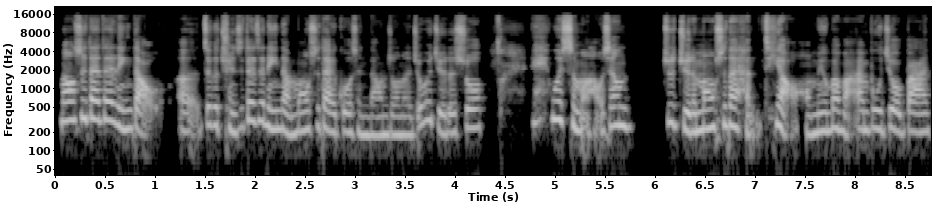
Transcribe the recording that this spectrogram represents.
猫世代在领导，呃，这个犬世代在领导猫世代过程当中呢，就会觉得说，哎，为什么好像就觉得猫世代很跳，好没有办法按部就班，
